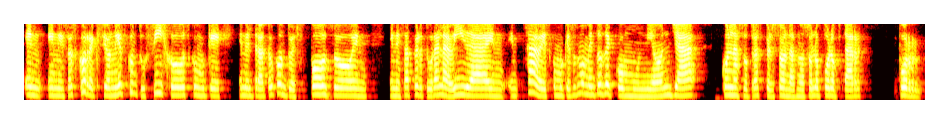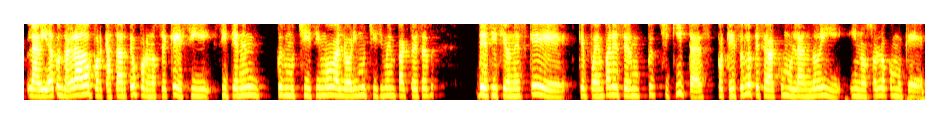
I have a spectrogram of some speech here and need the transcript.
en, en esas correcciones con tus hijos, como que en el trato con tu esposo, en, en esa apertura a la vida, en, ¿sabes? Como que esos momentos de comunión ya con las otras personas, no solo por optar por la vida consagrada o por casarte o por no sé qué, sí, sí tienen pues muchísimo valor y muchísimo impacto esas decisiones que, que pueden parecer pues chiquitas, porque eso es lo que se va acumulando y, no solo como que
